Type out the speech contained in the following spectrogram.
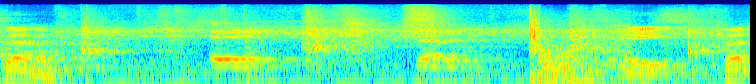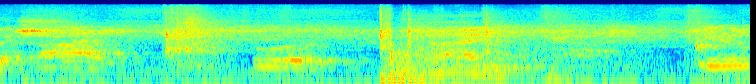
Seven. Eight. Seven. Six, Touch. Five. Four. Nine. Two.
